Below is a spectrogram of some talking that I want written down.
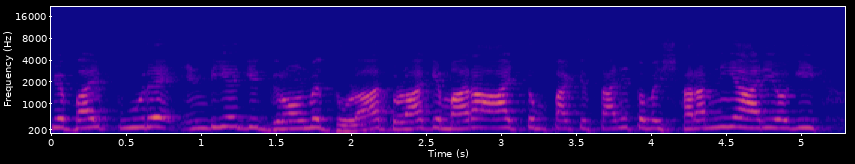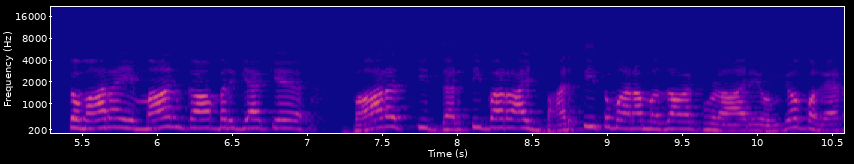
कि भाई पूरे इंडिया के ग्राउंड में धुड़ा धुड़ा के मारा। आज तुम पाकिस्तानी तुम्हें शर्म नहीं आ रही होगी? तुम्हारा ईमान कहाँ पर गया कि भारत की धरती पर आज भारतीय तुम्हारा मज़ाक उड़ा रहे होंगे बगैर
